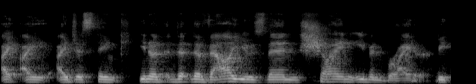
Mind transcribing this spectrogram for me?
I I I just think you know the, the values then shine even brighter because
